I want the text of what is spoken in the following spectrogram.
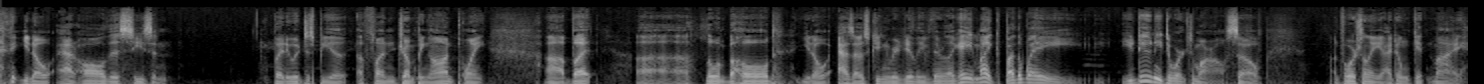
you know at all this season but it would just be a, a fun jumping on point uh, but uh, lo and behold, you know, as I was getting ready to leave, they were like, "Hey, Mike, by the way, you do need to work tomorrow." So, unfortunately, I don't get my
